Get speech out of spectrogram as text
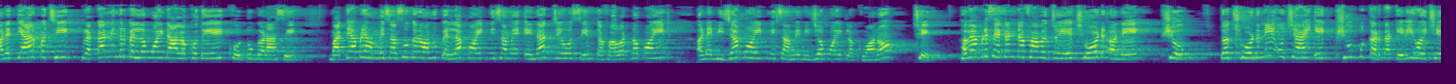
અને ત્યાર પછી પ્રકારની અંદર પહેલો પોઈન્ટ આ લખો તો એ ખોટું ગણાશે. માટે આપણે હંમેશા શું કરવાનું? પહેલા પોઈન્ટની સામે એના જ જેવો સેમ તફાવતનો પોઈન્ટ અને બીજા પોઈન્ટની સામે બીજો પોઈન્ટ લખવાનો છે. હવે આપણે સેકન્ડ તફાવત જોઈએ, છોડ અને ક્ષુપ તો છોડની ઊંચાઈ એક ક્ષુપ કરતાં કેવી હોય છે?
